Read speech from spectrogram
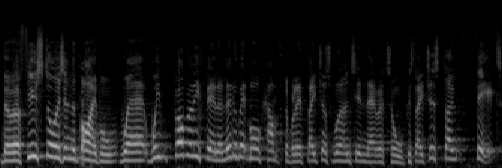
There are a few stories in the Bible where we probably feel a little bit more comfortable if they just weren't in there at all, because they just don't fit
